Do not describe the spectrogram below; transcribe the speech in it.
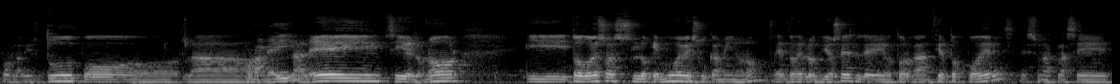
por la virtud, por la, Por la ley. la ley, sí, el honor. Y todo eso es lo que mueve su camino, ¿no? Entonces los dioses le otorgan ciertos poderes. Es una clase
